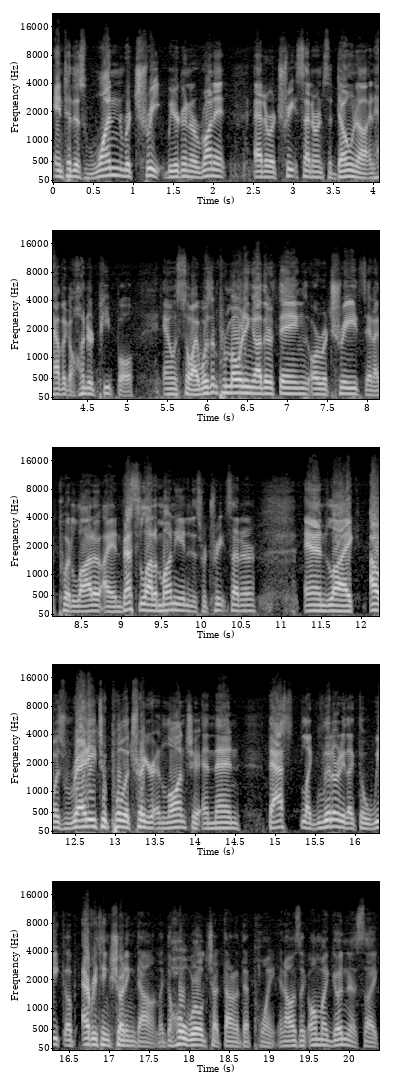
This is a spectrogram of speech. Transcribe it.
into this one retreat. We are going to run it at a retreat center in sedona and have like 100 people. And so i wasn't promoting other things or retreats and i put a lot of i invested a lot of money into this retreat center. And like i was ready to pull the trigger and launch it. And then that's like literally like the week of everything shutting down. Like the whole world shut down at that point. And i was like oh my goodness like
